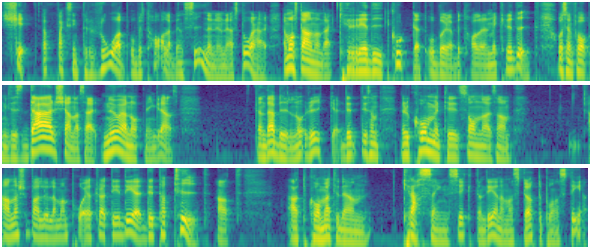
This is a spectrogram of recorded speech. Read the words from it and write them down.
shit, jag har faktiskt inte råd att betala bensinen nu när jag står här. Jag måste använda kreditkortet och börja betala den med kredit. Och sen förhoppningsvis där känna så här, nu har jag nått min gräns den där bilen ryker. Det, det är som, när du kommer till sådana, liksom, annars så bara lullar man på. Jag tror att det är det, det tar tid att, att komma till den krassa insikten, det är när man stöter på en sten.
